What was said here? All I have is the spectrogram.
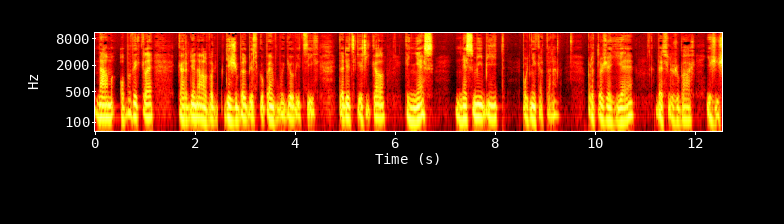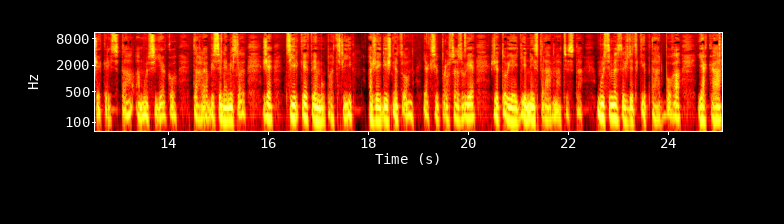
Nám obvykle kardinál, když byl biskupem v Budějovicích, tedy vždycky říkal, kněz nesmí být podnikatelem, protože je ve službách Ježíše Krista a musí jako tahle, aby si nemyslel, že církev jemu patří a že když něco on jak si prosazuje, že to je jediný správná cesta. Musíme se vždycky ptát Boha, jaká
